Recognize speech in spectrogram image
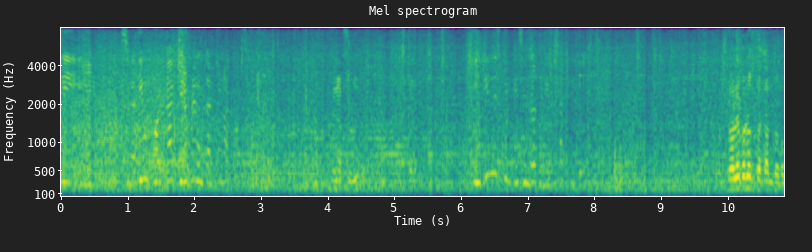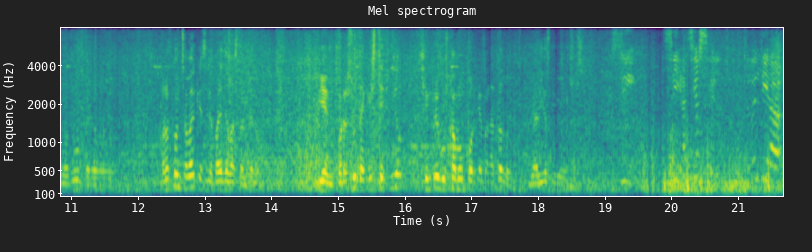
Sí, y si no te importa, quiero preguntarte una absoluto. ¿Entiendes por qué siempre ha tenido esa actitud? Pues no le conozco tanto como tú, pero conozco a un chaval que se le parece bastante, ¿no? Bien, pues resulta que este tío siempre buscaba un porqué para todo. Y adiós muy buenas. Sí, sí, así es él. Todo el día,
